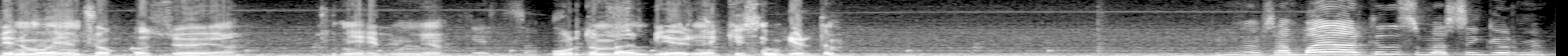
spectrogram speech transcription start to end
Benim lazım. oyun çok kasıyor ya. Niye bilmiyorum. Geçsem- Vurdum ben bir yerine, kesin girdim. Bilmiyorum sen bayağı arkadasın ben seni görmüyorum.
